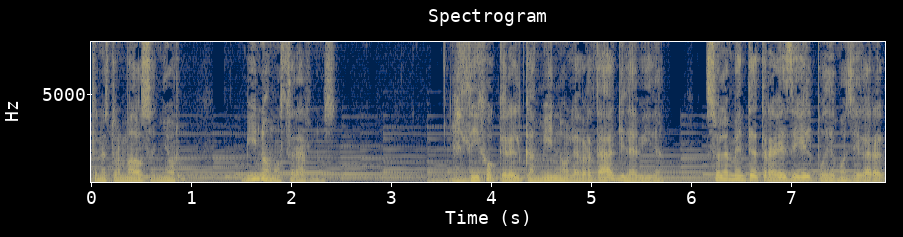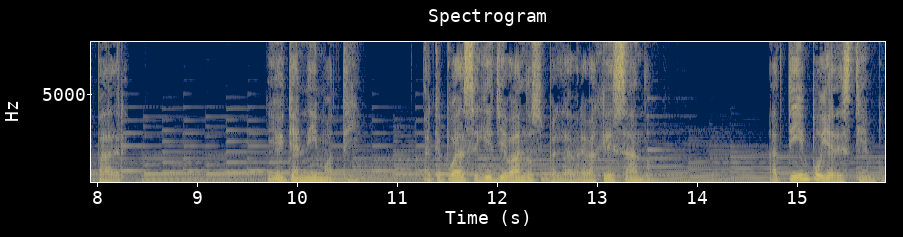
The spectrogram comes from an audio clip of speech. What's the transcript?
que nuestro amado Señor vino a mostrarnos. Él dijo que era el camino, la verdad y la vida. Solamente a través de Él podemos llegar al Padre. Y hoy te animo a ti que puedas seguir llevando su palabra, evangelizando a tiempo y a destiempo.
